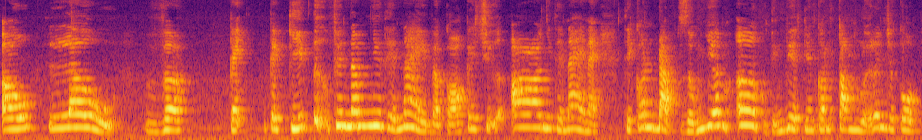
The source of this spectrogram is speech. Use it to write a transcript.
O, lâu V cái cái ký tự phiên âm như thế này và có cái chữ o như thế này này, thì con đọc giống như âm ơ của tiếng Việt nhưng con cong lưỡi lên cho cô.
